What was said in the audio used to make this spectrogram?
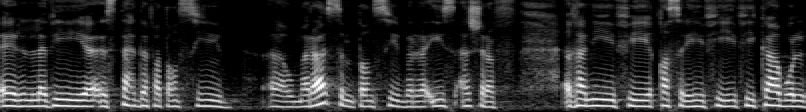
الذي استهدف تنصيب أو مراسم تنصيب الرئيس أشرف غني في قصره في في كابول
